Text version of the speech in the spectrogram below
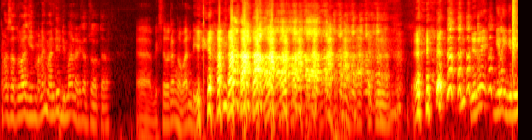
Nah, satu lagi, mana mandi di mana di kapsul hotel? Nah, biasa udah nggak mandi. Jadi gini gini.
